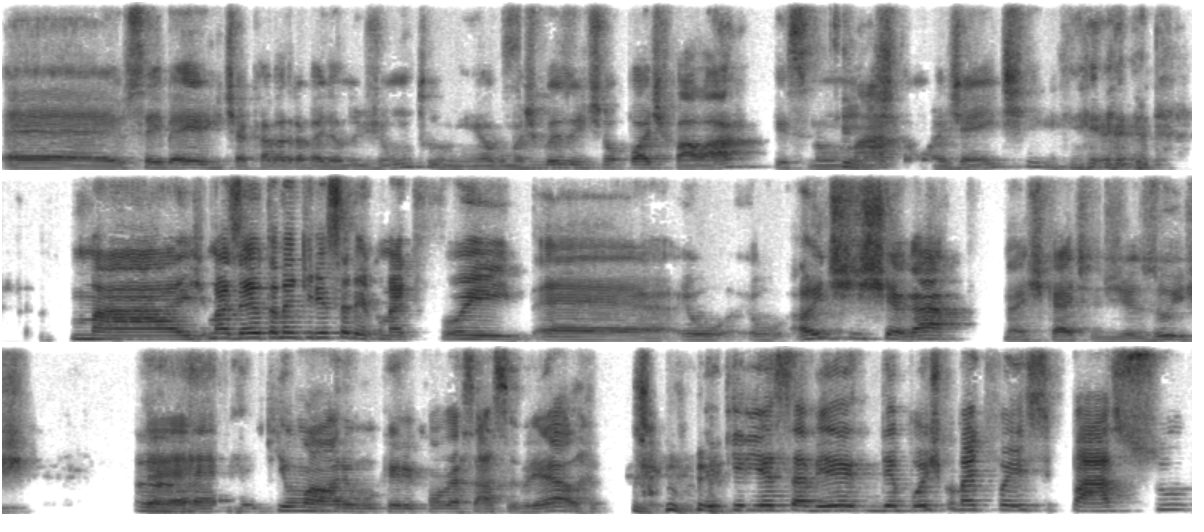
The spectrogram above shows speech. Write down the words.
É, eu sei bem, a gente acaba trabalhando junto em algumas coisas, a Sim, gente não pode falar, porque senão sim. matam a gente. Mas, mas aí eu também queria saber como é que foi. é, eu, eu, antes de chegar na sketch de Jesus, Aham. é, que uma hora eu vou querer conversar sobre ela. Eu queria saber depois como é que foi esse passo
